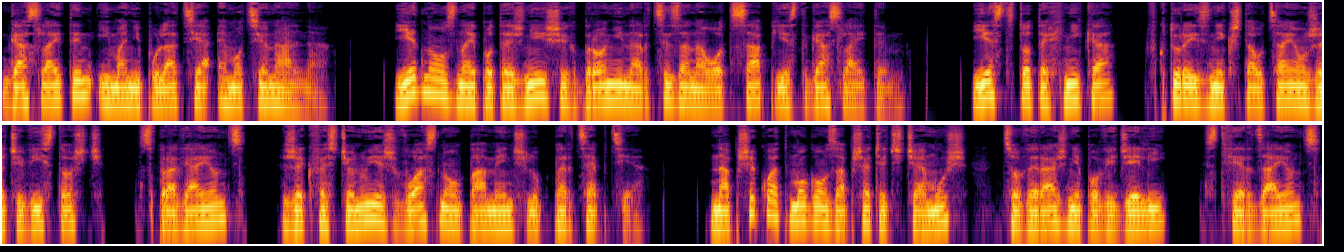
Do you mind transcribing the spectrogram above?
gaslighting i manipulacja emocjonalna. Jedną z najpotężniejszych broni narcyza na WhatsApp jest gaslighting. Jest to technika, w której zniekształcają rzeczywistość, sprawiając, że kwestionujesz własną pamięć lub percepcję. Na przykład mogą zaprzeczyć czemuś, co wyraźnie powiedzieli, stwierdzając,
